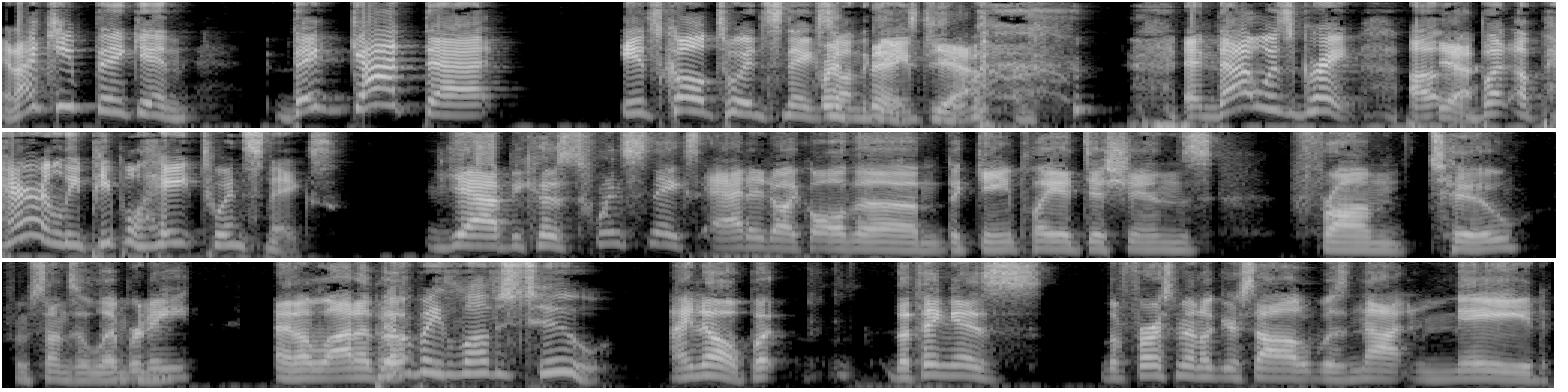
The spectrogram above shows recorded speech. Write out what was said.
and I keep thinking they got that. It's called Twin Snakes Twin on the Snakes, GameCube, and that was great. Uh, Yeah. But apparently, people hate Twin Snakes. yeah, because Twin Snakes added like all the the gameplay additions from two from Sons of Liberty, and a lot of the everybody loves two. I know, but the thing is, the first Metal Gear Solid was not made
